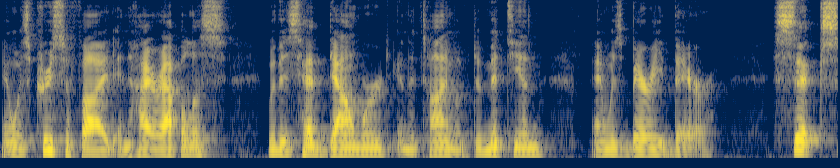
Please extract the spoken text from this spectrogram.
and was crucified in Hierapolis with his head downward in the time of Domitian and was buried there. 6.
